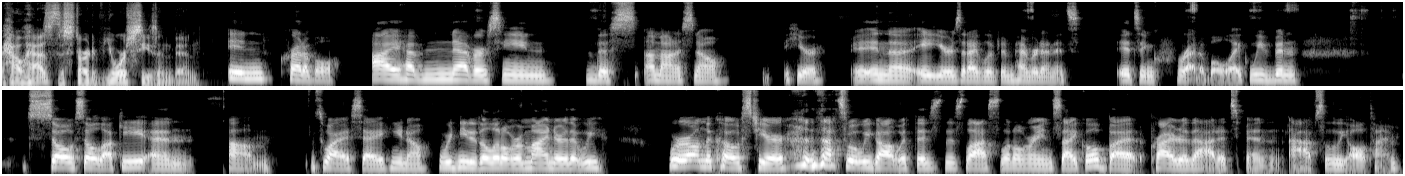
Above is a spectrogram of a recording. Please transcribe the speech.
How has the start of your season been? Incredible. I have never seen this amount of snow here in the 8 years that I've lived in Pemberton. It's it's incredible. Like we've been so so lucky and um that's why I say, you know, we needed a little reminder that we we're on the coast here and that's what we got with this this last little rain cycle, but prior to that it's been absolutely all time.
